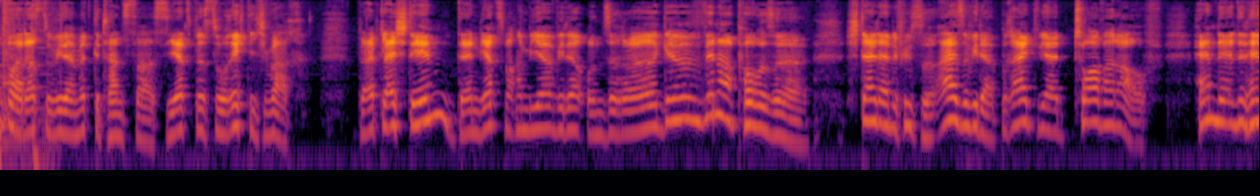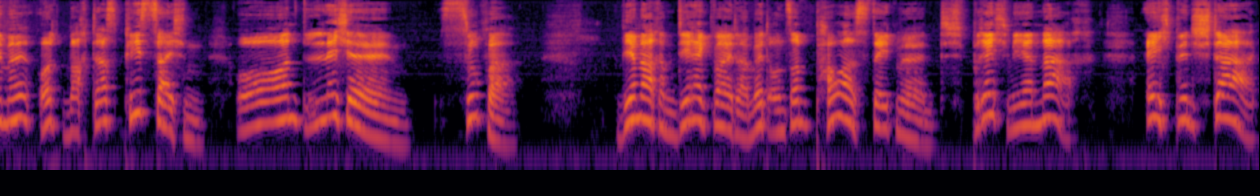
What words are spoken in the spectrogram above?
Super, dass du wieder mitgetanzt hast. Jetzt bist du richtig wach. Bleib gleich stehen, denn jetzt machen wir wieder unsere Gewinnerpose. Stell deine Füße also wieder breit wie ein Torwart auf. Hände in den Himmel und mach das Peace-Zeichen. Und lächeln. Super. Wir machen direkt weiter mit unserem Power Statement. Sprich mir nach. Ich bin stark.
